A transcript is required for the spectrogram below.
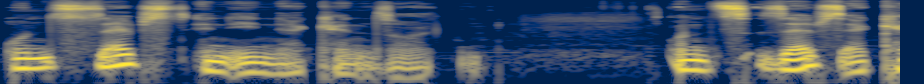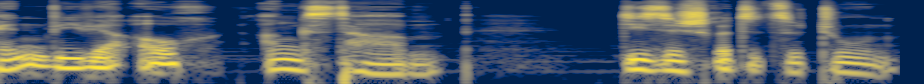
uns selbst in ihnen erkennen sollten. Uns selbst erkennen, wie wir auch Angst haben, diese Schritte zu tun,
